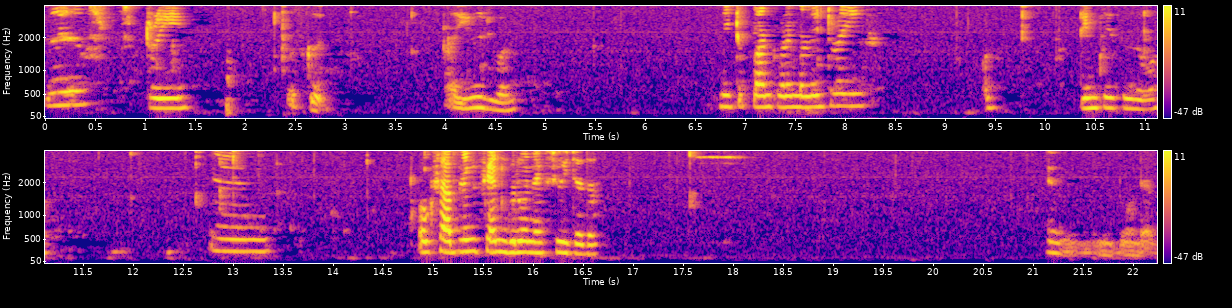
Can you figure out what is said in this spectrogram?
this tree was good. A huge one. Need to plant 20 million trees team trees is over. And oak saplings can grow next to each other. Hmm, don't have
